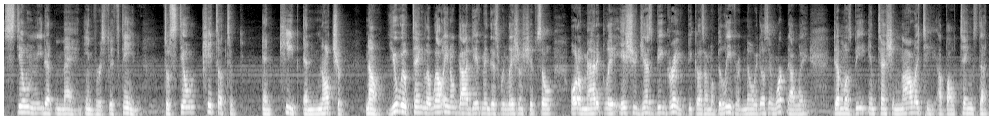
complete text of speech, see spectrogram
still needed man in verse 15 to still cater to and keep and nurture. Now, you will think that, well, you know, God gave me this relationship, so automatically it should just be great because I'm a believer. No, it doesn't work that way. There must be intentionality about things that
